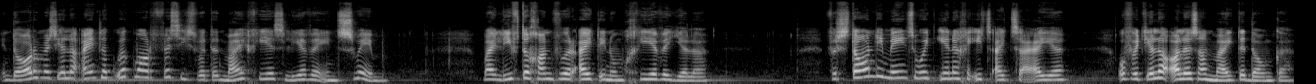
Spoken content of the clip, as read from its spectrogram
en daarom is jylle eindelijk ook maar visies wat in my gees lewe en swem. My liefde gaan vooruit en omgewe jylle. Verstaan die mens ooit enige iets uit sy eie, of het jylle alles aan my te danke?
